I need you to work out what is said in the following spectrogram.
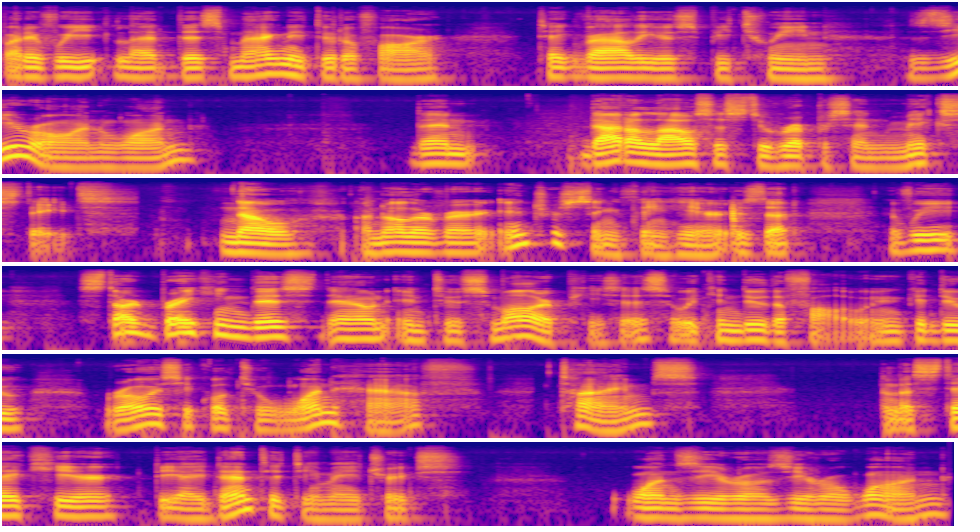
but if we let this magnitude of r take values between 0 and 1, then that allows us to represent mixed states. Now, another very interesting thing here is that if we start breaking this down into smaller pieces, So we can do the following. We could do rho is equal to 1 half times, and let's take here the identity matrix 1, 0, 0, 1,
